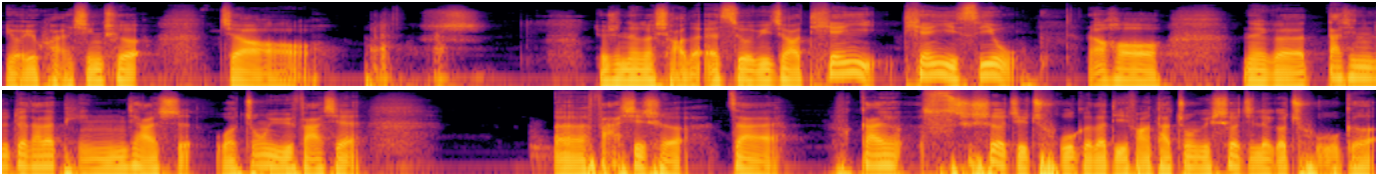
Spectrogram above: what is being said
有一款新车叫。就是那个小的 SUV 叫天翼，天翼 C 五，然后那个大猩猩对他的评价是：我终于发现，呃，法系车在该设计储物格的地方，它终于设计了一个储物格，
